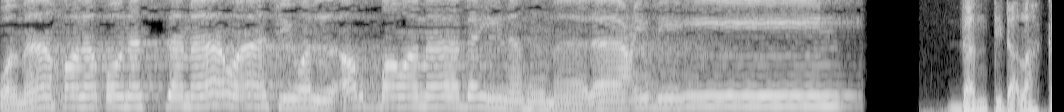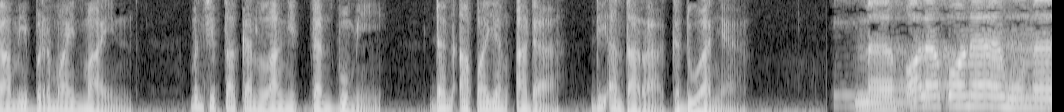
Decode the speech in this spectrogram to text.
وما خلقنا السماوات والأرض وما بينهما لاعبين Dan tidaklah kami bermain-main menciptakan langit dan bumi dan apa yang ada di antara keduanya. ما خلقناهما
